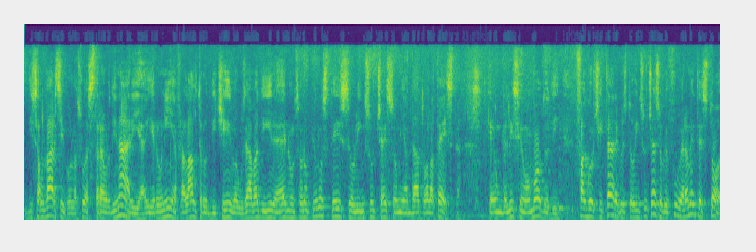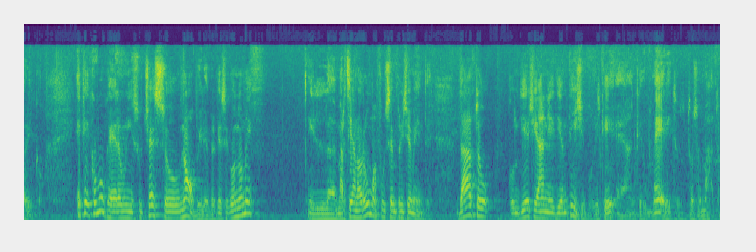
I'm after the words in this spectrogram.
di, salvarsi con la sua straordinaria ironia, fra l'altro diceva, usava dire, eh, non sono più lo stesso, l'insuccesso mi ha dato alla testa, che è un bellissimo modo di fagocitare questo insuccesso che fu veramente storico e che comunque era un insuccesso nobile, perché secondo me il Marziano a Roma fu semplicemente dato con dieci anni di anticipo, il che è anche un merito tutto sommato.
